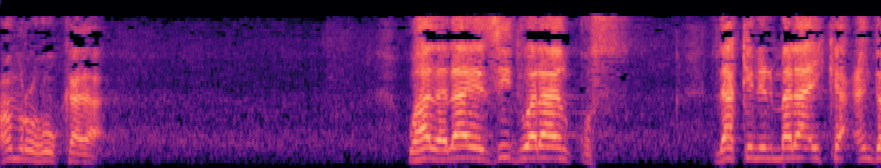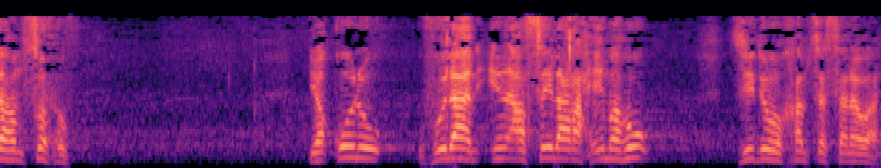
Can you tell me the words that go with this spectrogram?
عمره كذا. وهذا لا يزيد ولا ينقص لكن الملائكة عندهم صحف. يقول فلان إن أصيل رحمه زدوه خمس سنوات.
